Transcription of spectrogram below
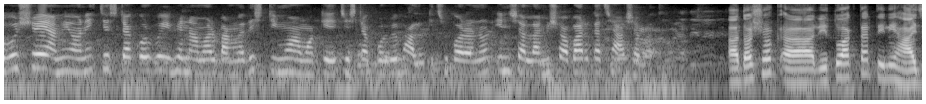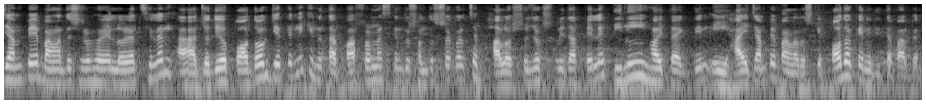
অবশ্যই আমি অনেক চেষ্টা করব ইভেন আমার বাংলাদেশ টিমও আমাকে চেষ্টা করবে ভালো কিছু করানোর। ইনশাল্লাহ আমি সবার কাছে আশাবাদী। দর্শক ঋতু আক্তার, তিনি হাই জাম্পে বাংলাদেশের হয়ে লড়েছিলেন। যদিও পদক জেতেনি কিন্তু তার পারফরমেন্স কিন্তু সন্তুষ্ট করেছে। ভালো সুযোগ সুবিধা পেলে তিনিই হয়তো একদিন এই হাই জাম্পে বাংলাদেশকে পদক এনে দিতে পারবেন।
